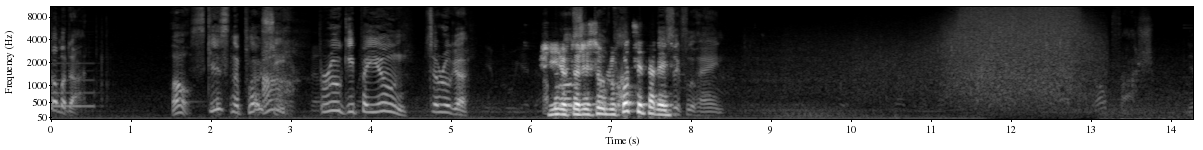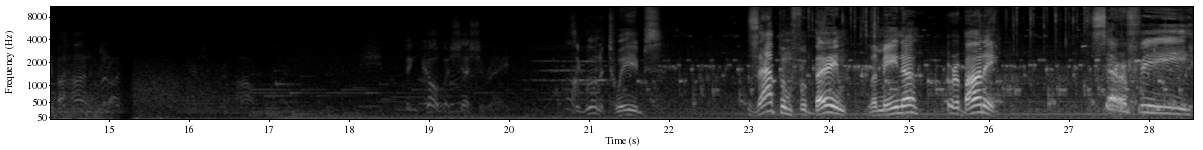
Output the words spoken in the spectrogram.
Domodan. Oh. Skizna Ploshi. Prugi Payun, Saruga. Všichni doktoři jsou důchodci tady. Tweebs. Zapum Fubame, Lamina, Rabani, Seraphi,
